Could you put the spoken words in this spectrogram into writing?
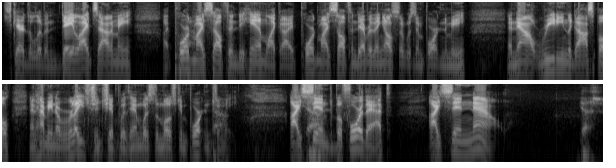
Scared the living daylights out of me. I poured myself into him like I poured myself into everything else that was important to me. And now reading the gospel and having a relationship with him was the most important to me. I sinned before that. I sin now. Yes.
